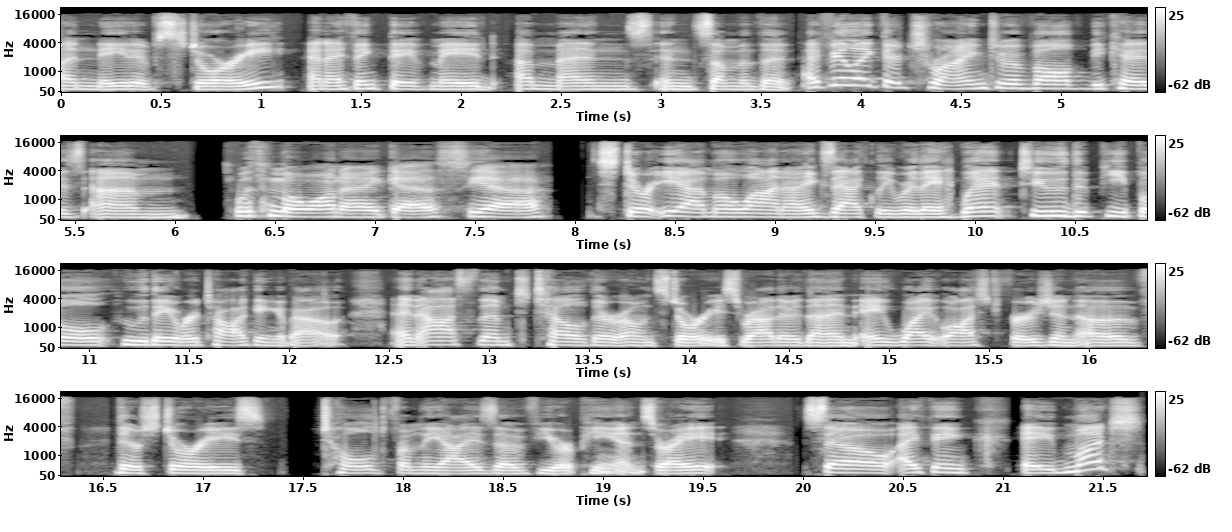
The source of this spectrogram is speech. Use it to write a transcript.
a native story. And I think they've made amends in some of the I feel like they're trying to evolve because um with Moana, I guess, yeah. Story yeah, Moana, exactly, where they went to the people who they were talking about and asked them to tell their own stories rather than a whitewashed version of their stories told from the eyes of Europeans, right? So I think a much,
